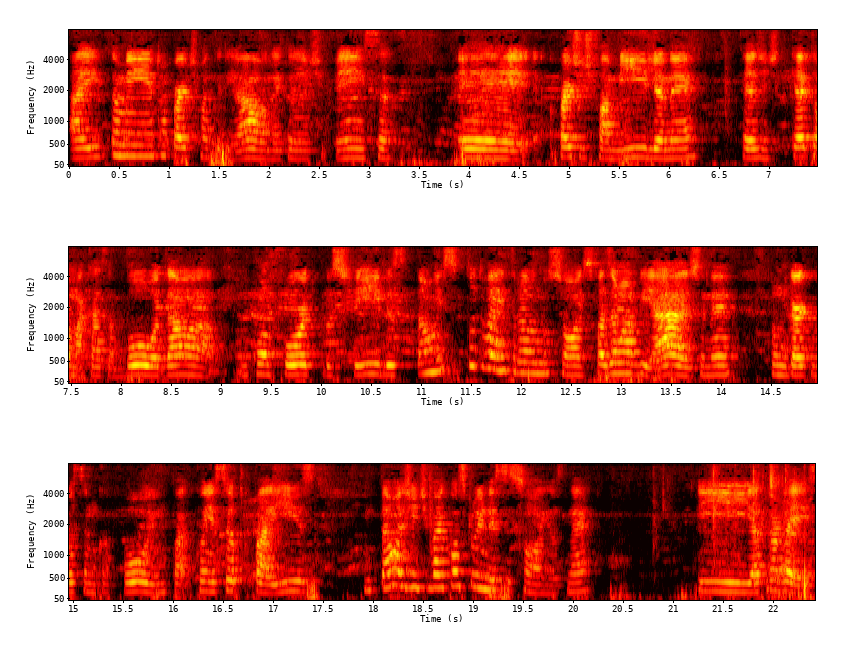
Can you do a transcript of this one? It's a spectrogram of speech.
aí também entra a parte material, né, que a gente pensa, é, a parte de família, né, que a gente quer ter uma casa boa, dar uma- um conforto para os filhos, então isso tudo vai entrando nos sonhos, fazer uma viagem, né, para um lugar que você nunca foi, um conhecer outro país, então a gente vai construindo esses sonhos, né, e através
